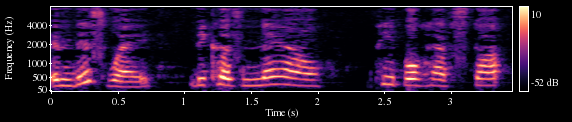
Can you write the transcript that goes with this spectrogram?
in this way, because now people have stopped,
